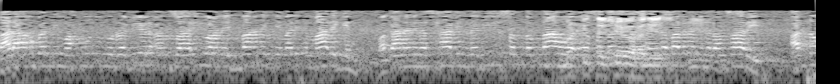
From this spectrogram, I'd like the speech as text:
قال اخبرني محمود بن الربيع الانصاري عن ابان بن مالك وكان من اصحاب النبي صلى الله عليه وسلم بدر من الانصاري انه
